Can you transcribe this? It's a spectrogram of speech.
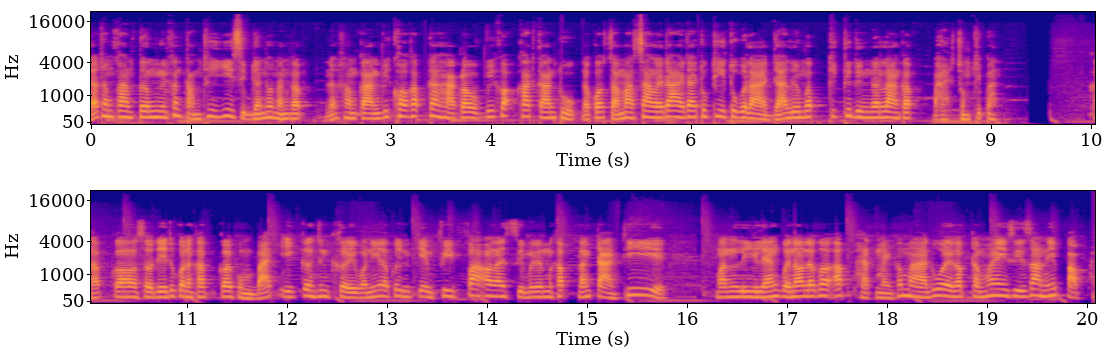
แล้วทำการเติมเงินขั้นต่ำที่ 20 ยันเท่านั้นครับ แล้วทำการวิเคราะห์ครับ ถ้าหากเราวิเคราะห์คาดการณ์ถูก แล้วก็สามารถสร้างรายได้ได้ทุกที่ทุกเวลา อย่าลืมครับ คลิกที่ลิงก์ด้านล่างครับ ไปชมคลิปกันครับก็สวัสดีทุกคนนะครับ ก็ผมแบ็กอีเกิลเช่นเคยวันนี้เราก็อยู่ในเกมฟีฟ่าออนไลน์สี่เดือนนะครับหลังจากที่ มันรีแรงไปเนาะแล้วก็อัปแพทใหม่เข้ามาด้วยครับทำให้ซีซั่นนี้ปรับแผ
